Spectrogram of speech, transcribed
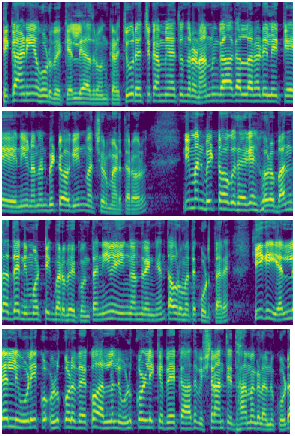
ಟಿಕಾಣಿಯೇ ಹೂಡ್ಬೇಕು. ಎಲ್ಲಿಯಾದರೂ ಒಂದು ಕಡೆ ಚೂರು ಹೆಚ್ಚು ಕಮ್ಮಿ ಆಯಿತು ಅಂದರೆ ನನಗಾಗಲ್ಲ ನಡಿಲಿಕ್ಕೆ, ನೀವು ನನ್ನನ್ನು ಬಿಟ್ಟು ಹೋಗಿ ಮತ್ತೆ ಶುರು ಮಾಡ್ತಾರೆ ಅವರು. ನಿಮ್ಮನ್ನು ಬಿಟ್ಟು ಹೋಗೋದು ಹೇಗೆ? ಬಂದದ್ದೇ ನಿಮ್ಮೊಟ್ಟಿಗೆ ಬರಬೇಕು ಅಂತ ನೀವೇ ಹಿಂಗಂದ್ರೆ ಹೆಂಗೆ ಅಂತ ಅವರು ಮತ್ತೆ ಕೊಡ್ತಾರೆ. ಹೀಗೆ ಎಲ್ಲೆಲ್ಲಿ ಉಳಿ ಉಳ್ಕೊಳ್ಬೇಕೋ ಅಲ್ಲಲ್ಲಿ ಉಳ್ಕೊಳ್ಳಿಕ್ಕೆ ಬೇಕಾದ ವಿಶ್ರಾಂತಿ ಧಾಮಗಳನ್ನು ಕೂಡ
